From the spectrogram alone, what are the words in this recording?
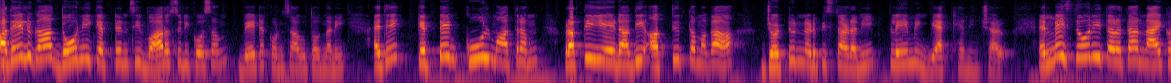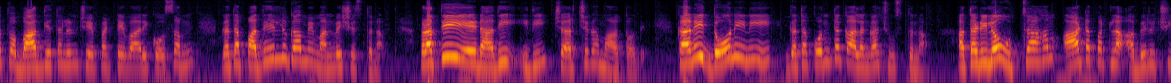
పదేళ్ళుగా ధోని కెప్టెన్సీ వారసుడి కోసం వేట కొనసాగుతోందని. అయితే కెప్టెన్ కూల్ మాత్రం ప్రతి ఏడాది అత్యుత్తమగా జట్టును నడిపిస్తాడని ప్లేమింగ్ వ్యాఖ్యానించారు. ఎంఎస్ ధోని తర్వాత నాయకత్వ బాధ్యతలను చేపట్టే వారి కోసం గత పదేళ్ళుగా మేము అన్వేషిస్తున్నాం. ప్రతి ఏడాది ఇది చర్చగా మారుతోంది. కానీ ధోనిని గత కొంతకాలంగా చూస్తున్నాం. అతడిలో ఉత్సాహం ఆట పట్ల అభిరుచి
